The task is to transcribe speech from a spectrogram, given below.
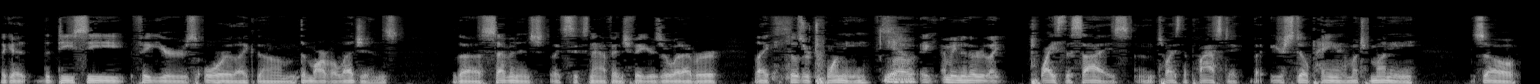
like a the DC figures or like the, um, the Marvel Legends, the seven inch like six and a half inch figures or whatever. Like those are twenty. Yeah. So I mean, they're like twice the size and twice the plastic, but you're still paying that much money. So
